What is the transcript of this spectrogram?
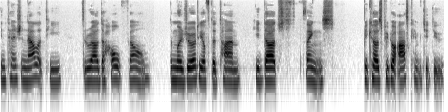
intentionality throughout the whole film. The majority of the time, he does things because people ask him to do.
